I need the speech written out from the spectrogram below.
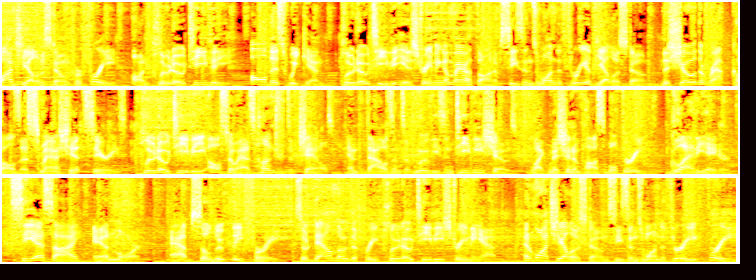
Watch Yellowstone for free on Pluto TV. All this weekend, Pluto TV is streaming a marathon of seasons 1 to 3 of Yellowstone, the show The Wrap calls a smash hit series. Pluto TV also has hundreds of channels and thousands of movies and TV shows like Mission Impossible 3, Gladiator, CSI, and more. Absolutely free. So download the free Pluto TV streaming app and watch Yellowstone seasons 1 to 3 free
